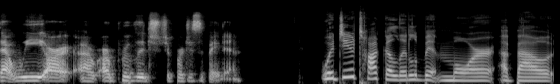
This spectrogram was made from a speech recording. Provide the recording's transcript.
that we are, are, are privileged to participate in. Would you talk a little bit more about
